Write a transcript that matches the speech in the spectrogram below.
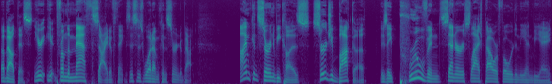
about this. Here, here from the math side of things. This is what I'm concerned about. I'm concerned because Serge Ibaka is a proven center slash power forward in the NBA.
